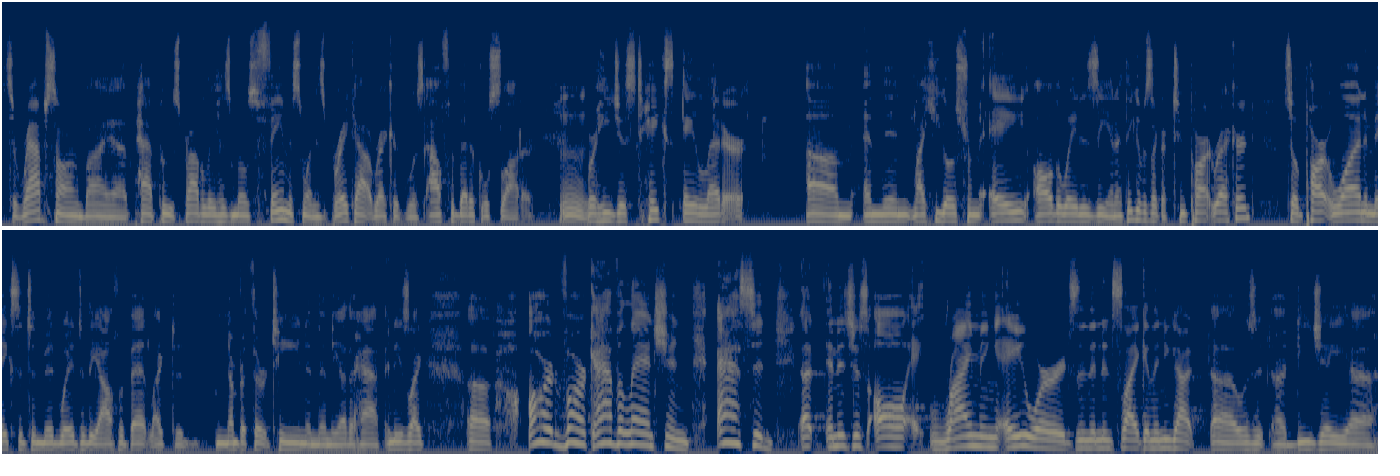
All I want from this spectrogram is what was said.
it's a rap song by uh, Papoose. Probably his most famous one, his breakout record was "Alphabetical Slaughter," where he just takes a letter, um, and then like he goes from A all the way to Z. And I think it was like a two-part record. So part one, it makes it to midway to the alphabet, like to number thirteen, and then the other half. And he's like, uh, "Aardvark, avalanche, and acid," uh, and it's just all rhyming A words. And then it's like, and then you got uh, was it uh, DJ. Uh,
